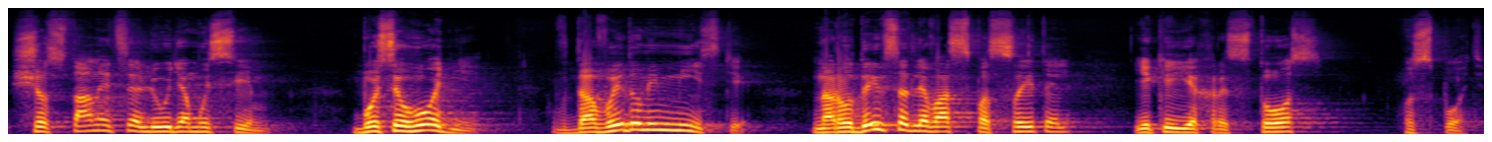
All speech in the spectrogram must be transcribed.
що станеться людям усім. Бо сьогодні в Давидовім місті народився для вас Спаситель, який є Христос Господь.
